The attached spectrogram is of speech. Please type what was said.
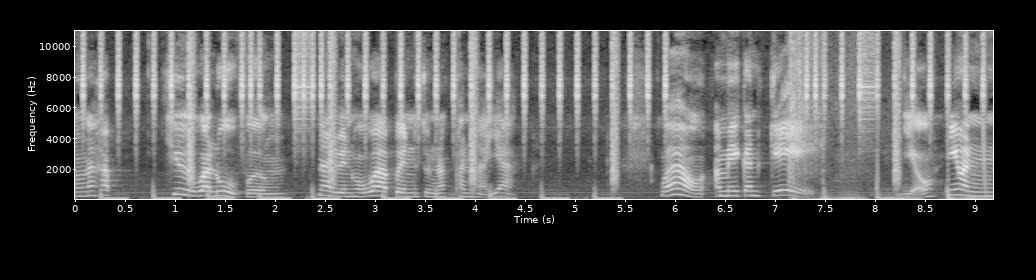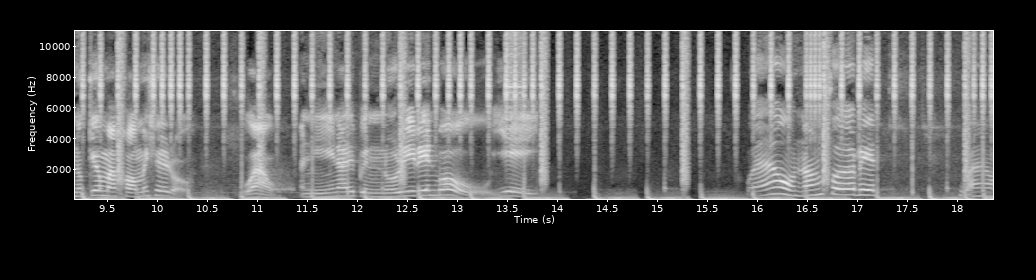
งนะครับ ชื่อว่าลูกเฟิงน่าจะเป็นเพราะว่าเป็นสุนัขพันธุ์หายาก ว้าว อเมริกันเก้เดี๋ยว นี่มันนกแก้วมาคอไม่ใช่หรอ ว้าว อันนี้น่าจะเป็นโนริเรนโบว์เย้ว้าว น้องเฟอร์เรดว้าว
